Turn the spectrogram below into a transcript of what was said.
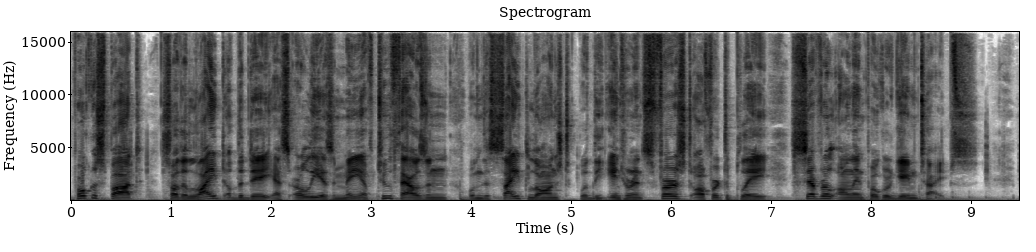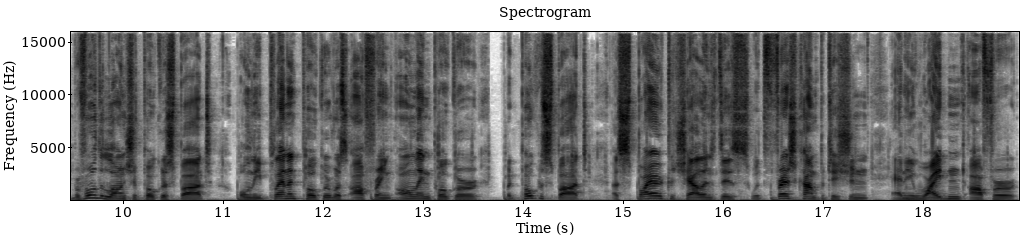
PokerSpot saw the light of the day as early as May of 2000 when the site launched with the internet's first offer to play several online poker game types. Before the launch of PokerSpot, only Planet Poker was offering online poker, but PokerSpot aspired to challenge this with fresh competition and a widened offer,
